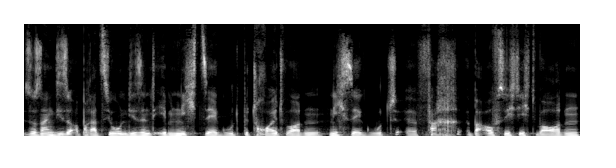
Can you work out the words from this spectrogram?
sozusagen diese Operationen, die sind eben nicht sehr gut betreut worden, nicht sehr gut äh, fachbeaufsichtigt worden,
